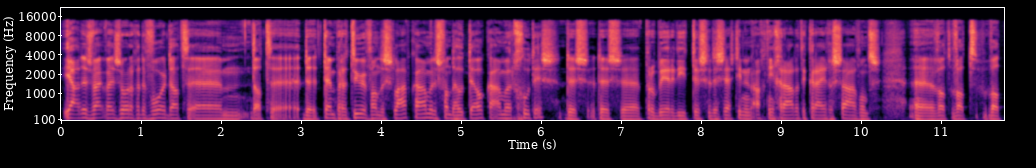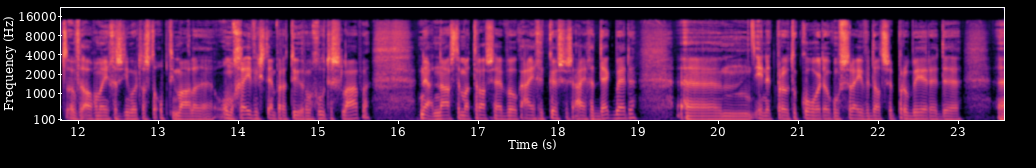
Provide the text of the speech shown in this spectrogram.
Ja, dus wij, wij zorgen ervoor dat, ehm, dat eh, de temperatuur van de slaapkamer, dus van de hotelkamer, goed is. Dus, dus eh, proberen die tussen de 16 en 18 graden te krijgen s'avonds. avonds, wat, wat, wat over het algemeen gezien wordt als de optimale omgevingstemperatuur om goed te slapen. Nou, naast de matrassen hebben we ook eigen kussens, eigen dekbedden. Ehm, in het protocol wordt ook omschreven dat ze proberen de, eh,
